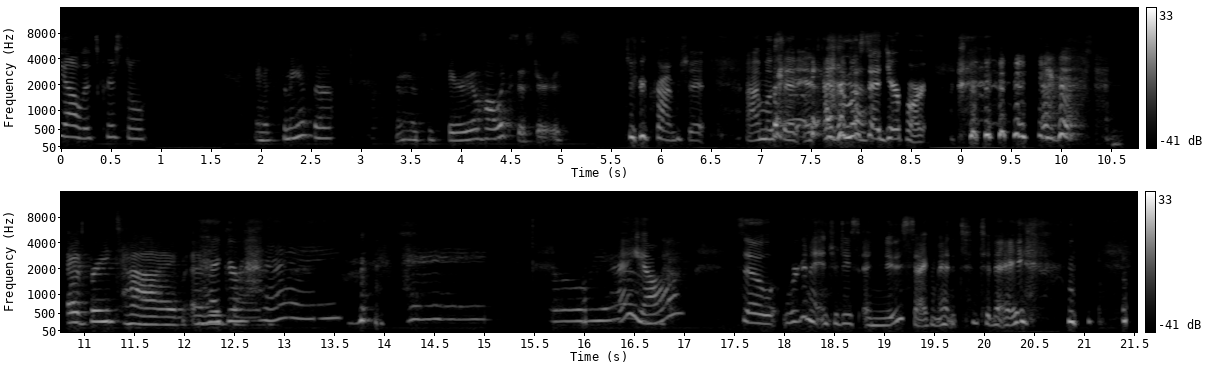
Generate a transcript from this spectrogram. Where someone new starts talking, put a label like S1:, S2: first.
S1: Hey y'all, it's Crystal.
S2: And it's Samantha. And this is Serialholic Sisters.
S1: True crime shit. I almost said it. I almost said your part.
S2: every time. Every
S1: hey girl,
S2: time.
S1: hey.
S2: hey. Oh, so yeah.
S1: Hey y'all. So we're gonna introduce a new segment today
